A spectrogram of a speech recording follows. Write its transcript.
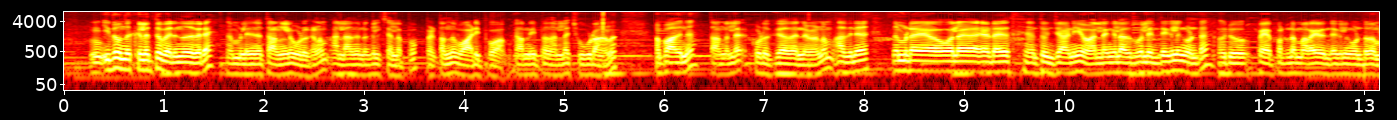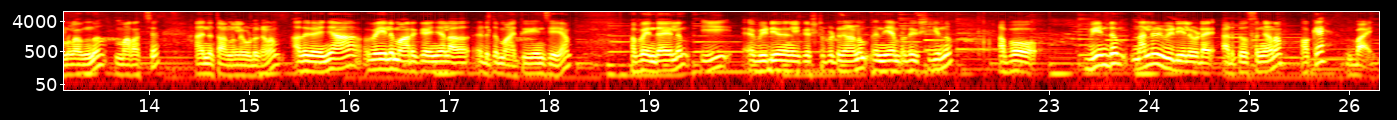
ഇതൊന്ന് കിളുത്ത് വരുന്നത് വരെ നമ്മൾ ഇതിന് തണൽ കൊടുക്കണം. അല്ലാന്നുണ്ടെങ്കിൽ ചിലപ്പോൾ പെട്ടെന്ന് വാടിപ്പോവാം. കാരണം ഇപ്പോൾ നല്ല ചൂടാണ്. അപ്പോൾ അതിന് തണൽ കൊടുക്കുക തന്നെ വേണം. അതിന് നമ്മുടെ ഓലയുടെ തുഞ്ചാണിയോ അല്ലെങ്കിൽ അതുപോലെ എന്തെങ്കിലും കൊണ്ട് ഒരു പേപ്പറിന്റെ മറയോ എന്തെങ്കിലും കൊണ്ട് നമ്മളൊന്ന് മറച്ച് അതിന് തണൽ കൊടുക്കണം. അത് കഴിഞ്ഞ് ആ വെയിൽ മാറിക്കഴിഞ്ഞാൽ അത് എടുത്ത് മാറ്റുകയും ചെയ്യാം. അപ്പോൾ എന്തായാലും ഈ വീഡിയോ നിങ്ങൾക്ക് ഇഷ്ടപ്പെട്ട് കാണും എന്ന് ഞാൻ പ്രതീക്ഷിക്കുന്നു. അപ്പോൾ വീണ്ടും നല്ലൊരു വീഡിയോയിലൂടെ അടുത്ത ദിവസം കാണാം. Okay bye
